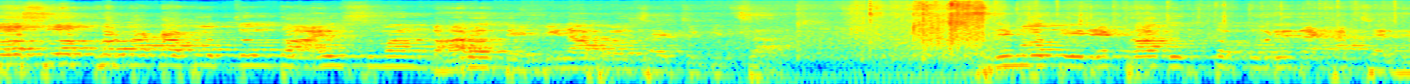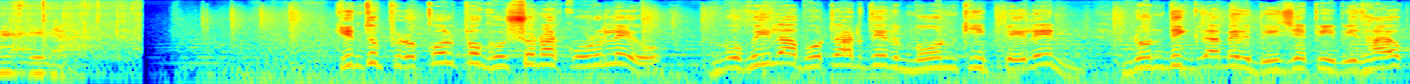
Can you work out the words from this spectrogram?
দশ লক্ষ টাকা পর্যন্ত আয়ুষ্মান ভারতে বিনা পয়সায় চিকিৎসা। শ্রীমতী রেখা গুপ্ত করে দেখাচ্ছেন হ্যাঁ কিনা। কিন্তু প্রকল্প ঘোষণা করলেও মহিলা ভোটারদের মন কি পেলেন নন্দীগ্রামের বিজেপি বিধায়ক?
